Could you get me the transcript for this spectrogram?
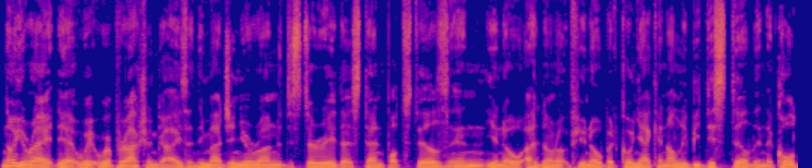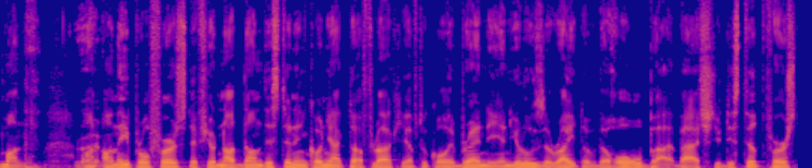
No, you're right. Yeah, we're, we're production guys, and imagine you run a distillery that's ten pot stills, and you know I don't know if you know, but cognac can only be distilled in the cold month. On, Right. on April first, if you're not done distilling cognac, tough luck. You have to call it brandy, and you lose the right of the whole ba- batch you distilled first,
